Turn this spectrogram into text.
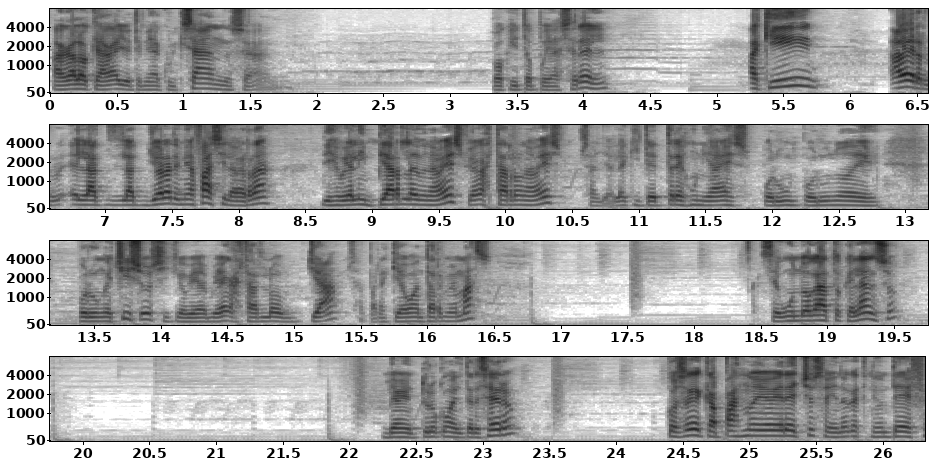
Haga lo que haga, yo tenía Quicksand, o sea. Poquito podía hacer él. Aquí, a ver, yo la tenía fácil, la verdad. Dije, voy a limpiarla de una vez, voy a gastarla una vez. O sea, ya le quité tres unidades por, un, por uno de. por un hechizo, así que voy a, gastarlo ya. O sea, para que aguantarme más. Segundo gato que lanzo. Me aventuro con el tercero. Cosa que capaz no iba a haber hecho sabiendo que tenía un TF.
